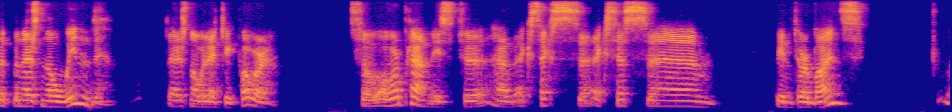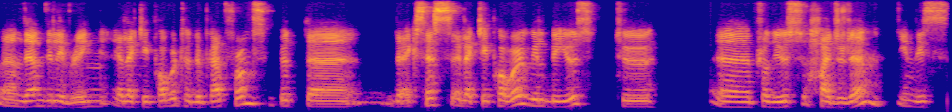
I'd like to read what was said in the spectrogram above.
But when there's no wind, there's no electric power. So our plan is to have excess, excess um, wind turbines and then delivering electric power to the platforms. But uh, the excess electric power will be used to uh, produce hydrogen in this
